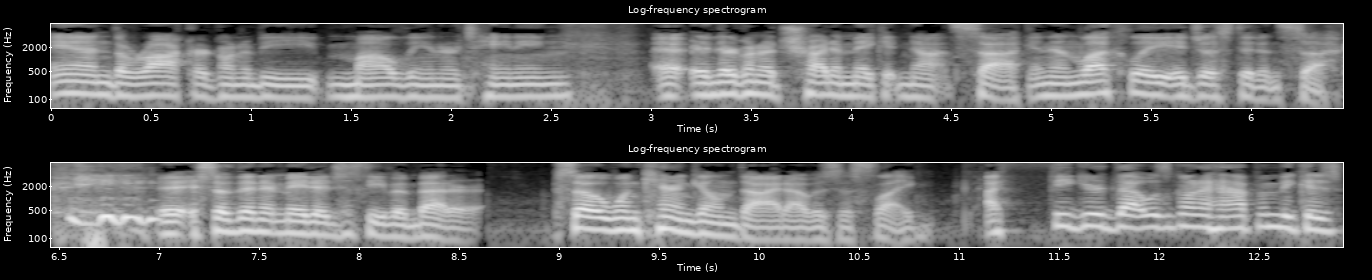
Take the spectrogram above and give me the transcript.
and The Rock are going to be mildly entertaining. uh, And they're going to try to make it not suck. And then luckily, it just didn't suck. So then it made it just even better. So when Karen Gillan died, I was just like, I figured that was going to happen because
